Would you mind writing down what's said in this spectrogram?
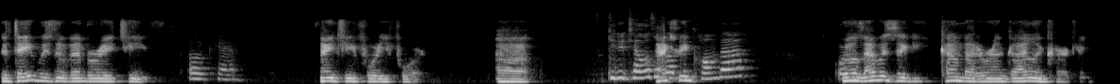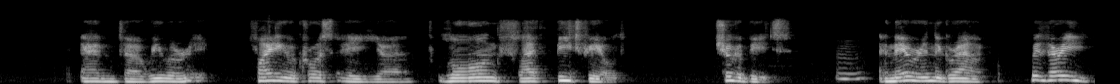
the date was November eighteenth, Okay. nineteen forty-four. Uh, Can you tell us about the combat? Or Well, that was the combat around Geilenkirchen. And uh, we were fighting across a uh, long, flat beet field, sugar beets. Mm, And they were in the ground. It was very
